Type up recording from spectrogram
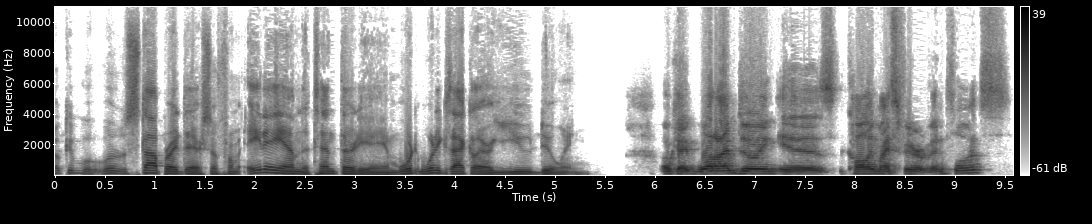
Okay, we'll, stop right there. So from 8 a.m. to 10.30 a.m., what, what exactly are you doing? Okay, what I'm doing is calling my sphere of influence.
